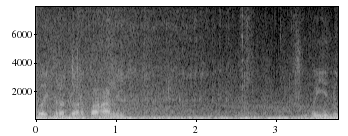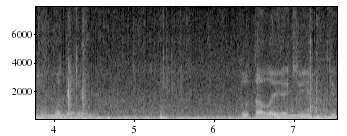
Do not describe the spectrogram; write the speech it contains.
той тротуар поганий. Поїдемо по дорозі. Тут алея квітків.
